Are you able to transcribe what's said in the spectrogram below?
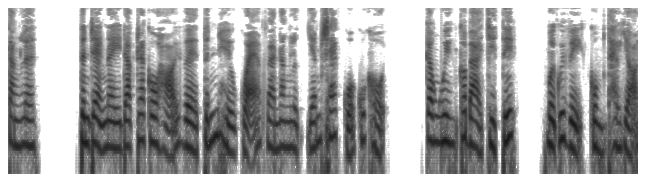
tăng lên. Tình trạng này đặt ra câu hỏi về tính hiệu quả và năng lực giám sát của Quốc hội. Cao Nguyên có bài chi tiết. Mời quý vị cùng theo dõi.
